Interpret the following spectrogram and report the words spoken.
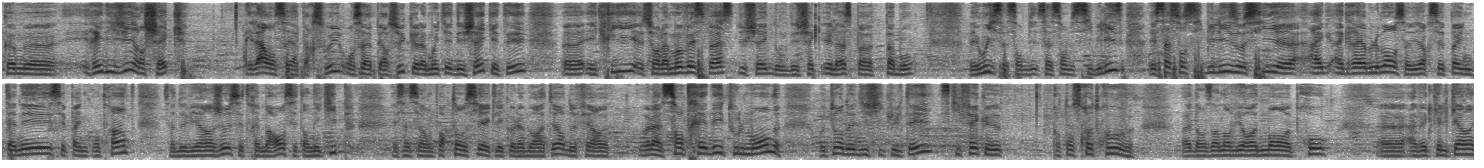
comme rédiger un chèque. Et là, on s'est aperçu, aperçu que la moitié des chèques étaient euh, écrits sur la mauvaise face du chèque, donc des chèques hélas pas, pas bons. Mais oui, ça, sensibilise et ça sensibilise aussi euh, ag- agréablement. Ça veut dire que c'est pas une tannée, c'est pas une contrainte, ça devient un jeu, c'est très marrant, c'est en équipe. Et ça, c'est important aussi avec les collaborateurs de faire, euh, voilà, s'entraider tout le monde autour de difficultés, ce qui fait que quand on se retrouve dans un environnement pro euh, avec quelqu'un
